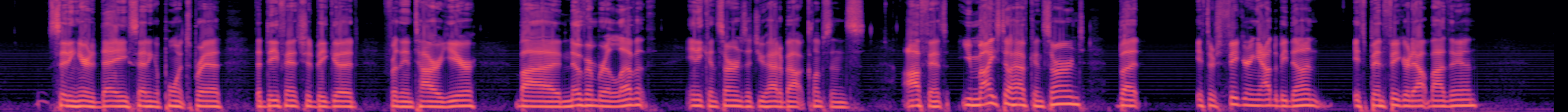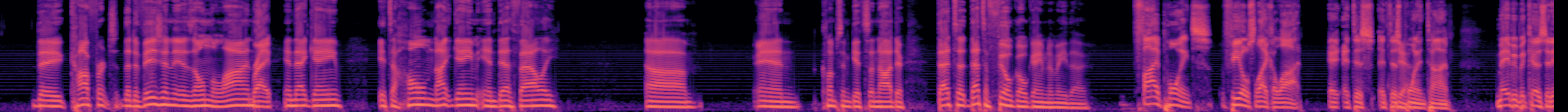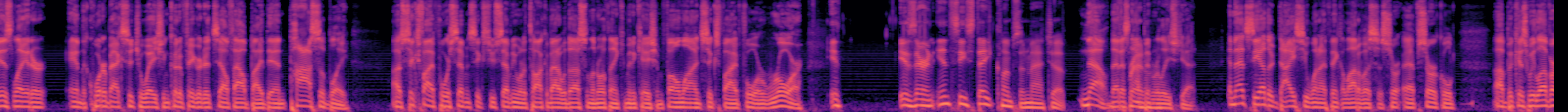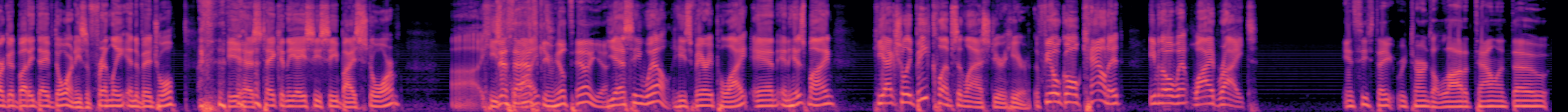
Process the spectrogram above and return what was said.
Sitting here today, setting a point spread, the defense should be good for the entire year. By November 11th, any concerns that you had about Clemson's offense, you might still have concerns, but if there's figuring out to be done, it's been figured out by then. The conference, the division is on the line right. in that game. It's a home night game in Death Valley. Um, and Clemson gets a nod there. That's a that's a field goal game to me though. Five points feels like a lot at, at this at this Yeah. point in time. Maybe because it is later and the quarterback situation could have figured itself out by then, possibly. Uh, 654 7627. You want to talk about it with us on the Northland Communication phone line, 654 Roar. If, is there an NC State Clemson matchup? No, that has not been released yet. And that's the other dicey one I think a lot of us have circled uh, because we love our good buddy Dave Doeren. He's a friendly individual. he has taken the ACC by storm. Uh, he's Just polite. ask him; he'll tell you. Yes, he will. He's very polite. And in his mind, he actually beat Clemson last year here. The field goal counted, even though it went wide right. NC State returns a lot of talent though.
